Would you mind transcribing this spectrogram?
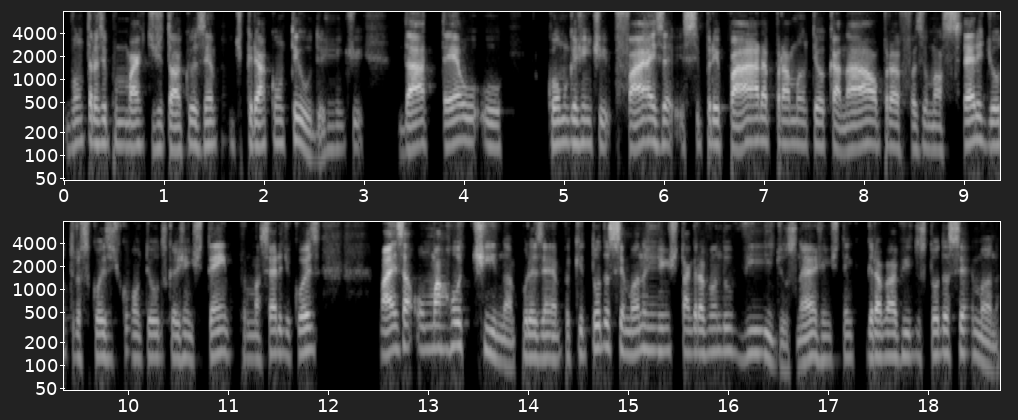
vamos trazer para o marketing digital aqui o exemplo de criar conteúdo. A gente dá até o, o como que a gente faz, eh, se prepara para manter o canal, para fazer uma série de outras coisas de conteúdos que a gente tem, para uma série de coisas, mas uma rotina, por exemplo, que toda semana a gente está gravando vídeos, né? A gente tem que gravar vídeos toda semana.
